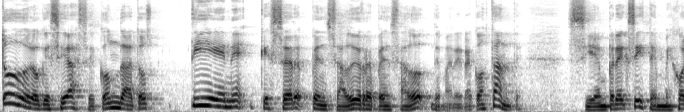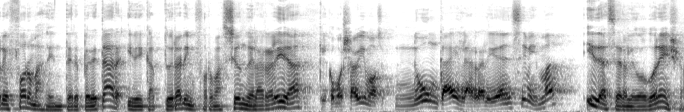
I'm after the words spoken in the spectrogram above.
Todo lo que se hace con datos tiene que ser pensado y repensado de manera constante. Siempre existen mejores formas de interpretar y de capturar información de la realidad Que como ya vimos, nunca es la realidad en sí misma. y de hacer algo con ello.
